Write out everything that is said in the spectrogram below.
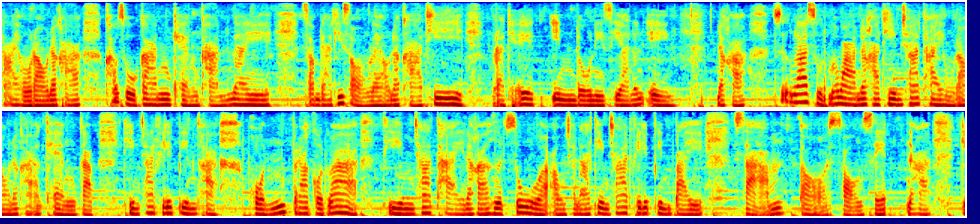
ชายของเรานะคะ เข้าสู่การแข่งขันในสัปดาห์ที่ 2 แล้วนะคะ ที่ประเทศอินโดนีเซียนั่นเอง นะคะ ซึ่งล่าสุดเมื่อวานนะคะ ทีมชาติไทยของเรานะคะ แข่งกับทีมชาติฟิลิปปินส์ค่ะ ผลปรากฏว่าทีมชาติไทยนะคะฮึดสู้เอาชนะทีมชาติฟิลิปปินส์ไป 3 ต่อ 2 เซตนะคะ เก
